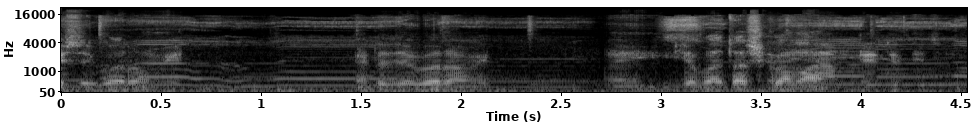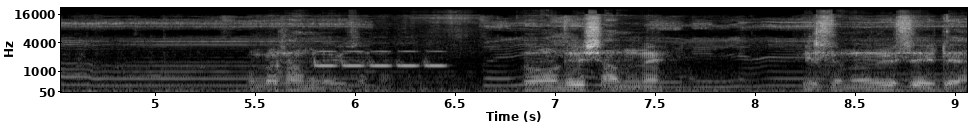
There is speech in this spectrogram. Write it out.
এসে গরম হিট, এটা দিয়ে গরম হিট। এই যে বাতাস কমা সামনে দোনোটির সামনে পিছনে রয়েছে এটা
